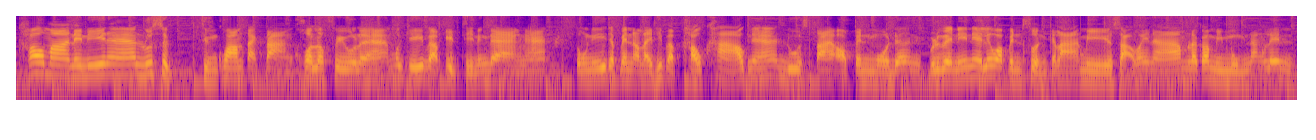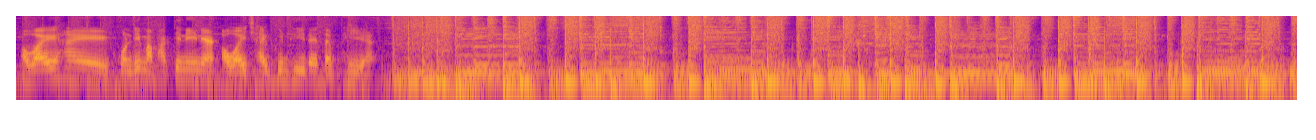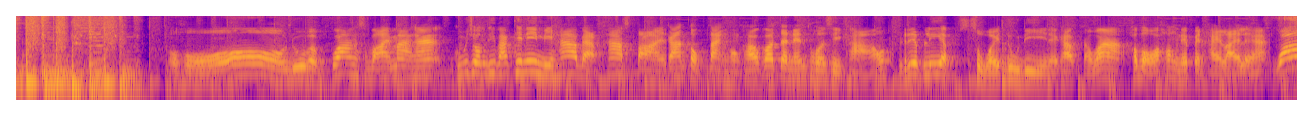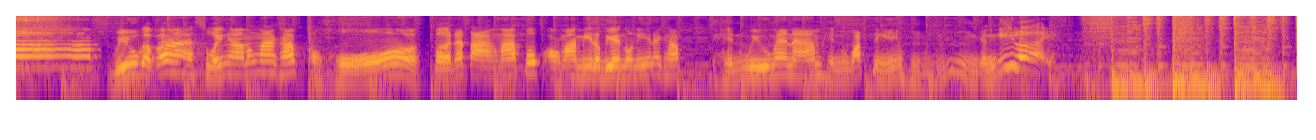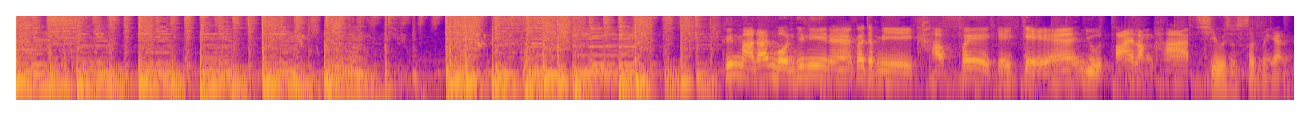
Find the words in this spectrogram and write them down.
เข้ามาในนี้นะฮะรู้สึก ถึงความแตกต่างคนละฟิลเลยฮะ เมื่อกี้แบบอิฐสีแดงๆนะฮะ ตรงนี้จะเป็นอะไรที่แบบขาวๆนะฮะ ดูสไตล์ออกเป็นโมเดิร์น บริเวณนี้เนี่ยเรียกว่าเป็นส่วนกลาง มีสระว่ายน้ำแล้วก็มีมุมนั่งเล่น เอาไว้ให้คนที่มาพักที่นี่เนี่ย เอาไว้ใช้พื้นที่ได้เต็มที่ฮะ แบบกว้างสบายมากฮะ คุณผู้ชมที่พักที่นี่มี 5 แบบ 5 สไตล์ การตกแต่งของเขาก็จะเน้นโทนสีขาว เรียบๆ สวยดูดีนะครับ แต่ว่าเขาบอกว่าห้องนี้เป็นไฮไลท์เลยฮะ ว้าววิวแบบว่าสวยงามมากๆครับ โอ้โห เปิดหน้าต่างมาปุ๊บออกมามีระเบียงตรงนี้นะครับ เห็นวิวแม่น้ำเห็นวัดอย่างนี้หืมอย่างนี้เลย ขึ้นมาด้านบนที่นี่นะฮะก็จะมีคาเฟ่เก๋ๆฮะอยู่ใต้หลังคาชิลสุดๆเหมือนกัน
